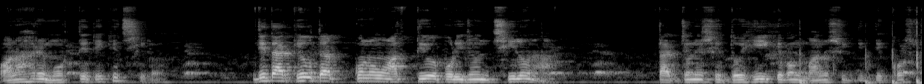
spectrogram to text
অনাহারে মরতে দেখেছিল, যে তার কেউ তার কোনো আত্মীয় পরিজন ছিল না। তার জন্য সে দৈহিক এবং মানসিক দিক দিয়ে কষ্ট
